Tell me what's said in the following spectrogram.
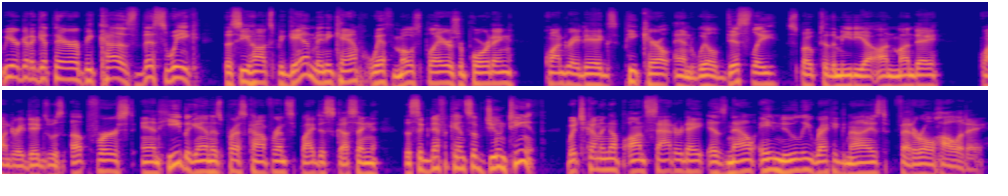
we are going to get there because this week the Seahawks began minicamp with most players reporting. Quandre Diggs, Pete Carroll, and Will Dissly spoke to the media on Monday. Quandre Diggs was up first, and he began his press conference by discussing the significance of Juneteenth, which coming up on Saturday is now a newly recognized federal holiday.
